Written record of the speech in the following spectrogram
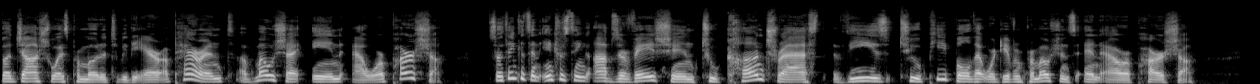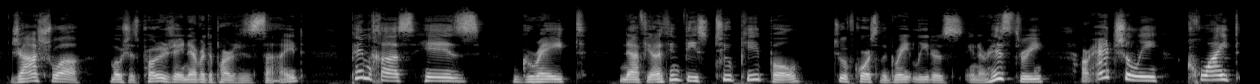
but Joshua is promoted to be the heir apparent of Moshe in our Parsha. So I think it's an interesting observation to contrast these two people that were given promotions in our Parsha. Joshua, Moshe's protege, never departed his side. Pinchas, his great nephew. And I think these two people, two of course of the great leaders in our history, are actually quite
